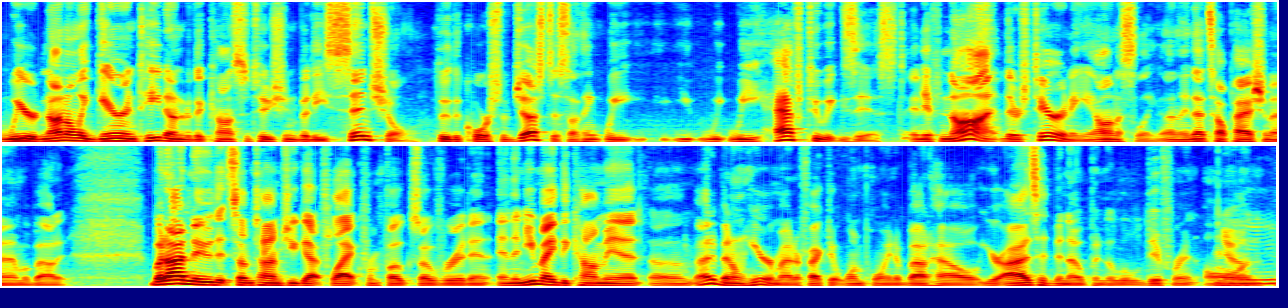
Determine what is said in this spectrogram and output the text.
we're not only guaranteed under the Constitution, but essential through the course of justice. I think we we, we have to exist, and if not, there's tyranny. Honestly, I mean that's how passionate I am about it. But I knew that sometimes you got flack from folks over it, and, and then you made the comment. Uh, might have been on here, matter of fact, at one point about how your eyes had been opened a little different on Yeah. Mm-hmm.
